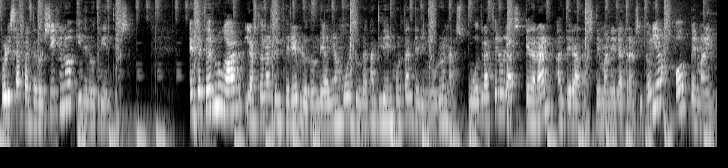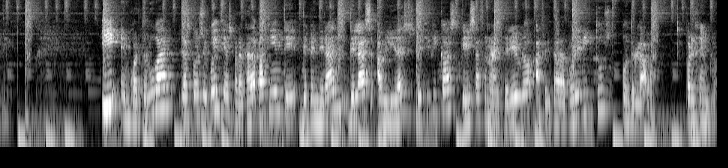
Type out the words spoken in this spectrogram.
por esa falta de oxígeno y de nutrientes. En tercer lugar, las zonas del cerebro donde haya muerto una cantidad importante de neuronas u otras células quedarán alteradas de manera transitoria o permanente. Y en cuarto lugar, las consecuencias para cada paciente dependerán de las habilidades específicas que esa zona del cerebro afectada por el ictus controlaba. Por ejemplo,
